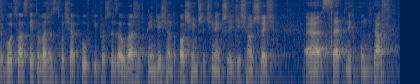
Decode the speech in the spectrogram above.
Włocławskie Towarzystwo Siatkówki, proszę zauważyć, 58,66 setnych punktach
